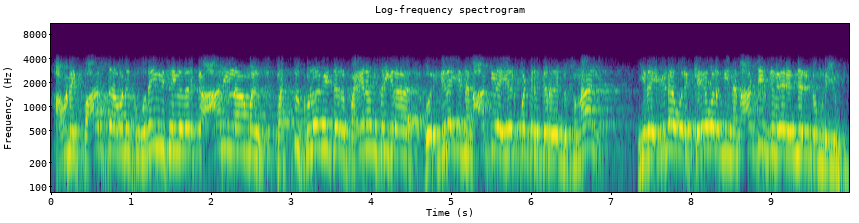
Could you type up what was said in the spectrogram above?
அவனை பார்த்து அவனுக்கு உதவி செய்வதற்கு ஆள் இல்லாமல் பத்து கிலோமீட்டர் பயணம் செய்கிற ஒரு நிலை இந்த நாட்டிலே ஏற்பட்டிருக்கிறது என்று சொன்னால் இதை விட ஒரு கேவலம் இந்த நாட்டிற்கு வேறு என்ன இருக்க முடியும்?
